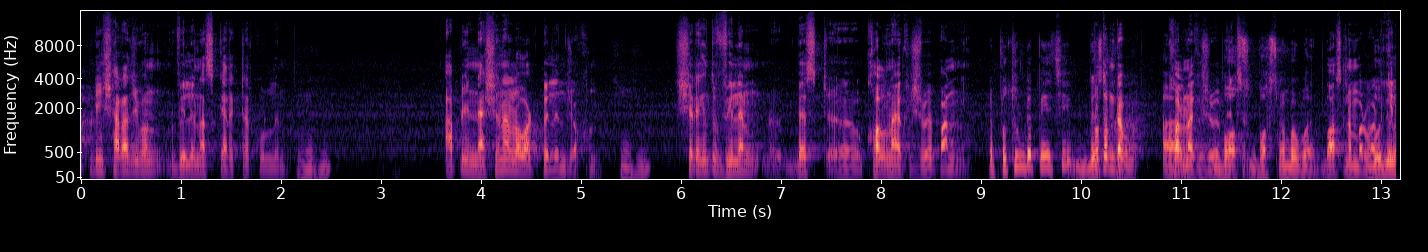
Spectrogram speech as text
আপনি সারা জীবন ভিলেনাস ক্যারেক্টার করলেন। আপনি ন্যাশনাল অ্যাওয়ার্ড পেলেন যখন। সেটা কিন্তু ভিলেন বেস্ট খলনায়ক হিসেবে পাননি। প্রথমটা পেয়েছি প্রথমটা খলনায়ক হিসেবে boss boss number one boss number one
